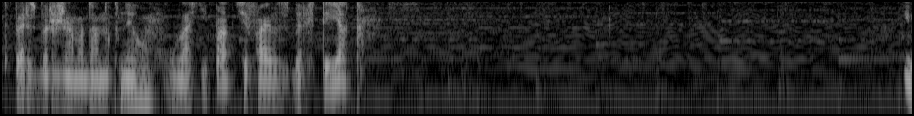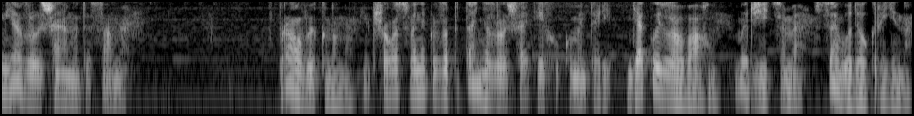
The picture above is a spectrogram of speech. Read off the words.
Тепер збережемо дану книгу у власній папці. Файл зберегти як. Ім'я залишаємо те саме. Вправо виконано. Якщо у вас виникли запитання, залишайте їх у коментарі. Дякую за увагу. Бережіть себе. Все буде Україна!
